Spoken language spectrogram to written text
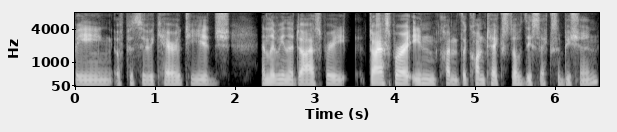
being of Pacific heritage and living in the diaspora diaspora in kind of the context of this exhibition.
